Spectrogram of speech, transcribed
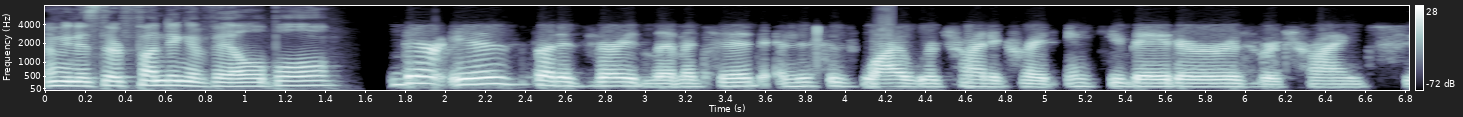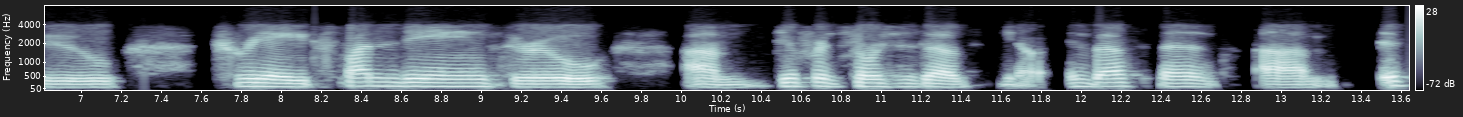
I mean, is there funding available? There is, but it's very limited. And this is why we're trying to create incubators. We're trying to create funding through um, different sources of, you know, investment. Um, it's,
